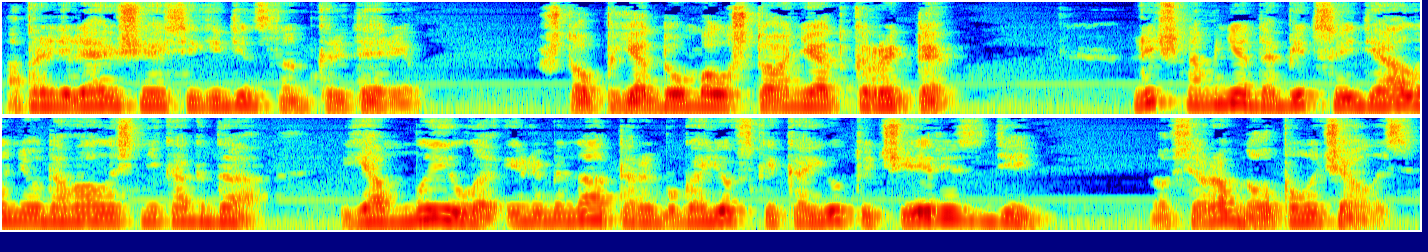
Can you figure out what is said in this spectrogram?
определяющаяся единственным критерием «чтоб я думал, что они открыты». Лично мне добиться идеала не удавалось никогда. Я мыла иллюминаторы Бугаевской каюты через день, но все равно получалось,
